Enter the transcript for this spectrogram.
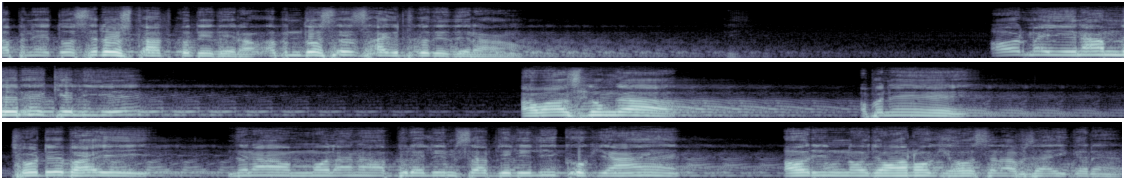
अपने दूसरे उस्ताद को दे दे रहा हूँ, अपने दूसरे सागिद को दे दे रहा हूँ। और मैं इनाम देने के लिए आवाज़ दूँगा अपने छोटे भाई जनाब मौलाना अब्दुल अलीम साहब जलीली को क्या आएँ और इन नौजवानों की हौसला अफजाई करें।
